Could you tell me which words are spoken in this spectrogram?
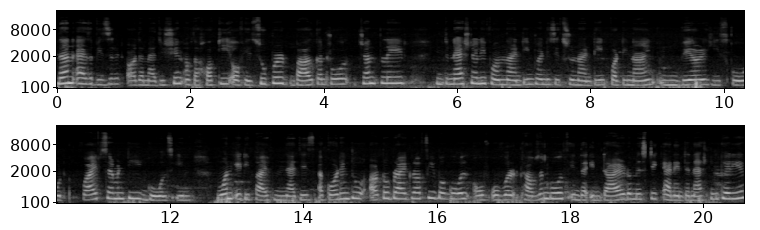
Known as a wizard or the magician of the hockey of his super ball control, Chand played internationally from 1926 to 1949 where he scored 570 goals in 185 matches. According to autobiography a goal of over 1000 goals in the entire domestic and international career.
